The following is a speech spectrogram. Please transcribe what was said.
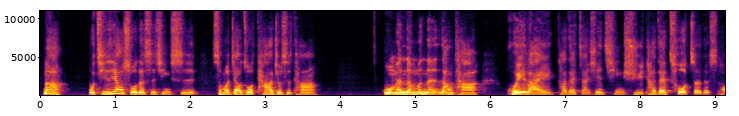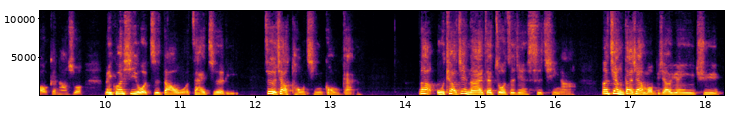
那我其实要说的事情是什么？叫做他就是他，我们能不能让他回来？他在展现情绪，他在挫折的时候，跟他说没关系，我知道我在这里。这个叫同情共感。那无条件的爱在做这件事情啊。那这样大家有没有比较愿意去，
